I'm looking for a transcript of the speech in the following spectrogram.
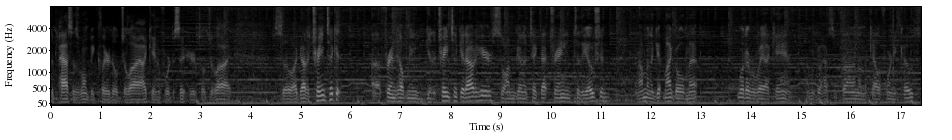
the passes won't be clear till July. I can't afford to sit here till July. So I got a train ticket a friend helped me get a train ticket out of here, so I'm gonna take that train to the ocean and I'm gonna get my goal met whatever way I can. I'm gonna go have some fun on the California coast.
